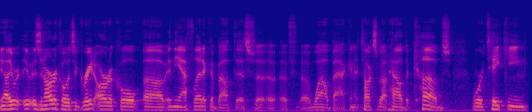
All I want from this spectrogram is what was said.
you know, it was an article. It's a great article uh, in the Athletic about this a, a, a while back, and it talks about how the Cubs were taking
